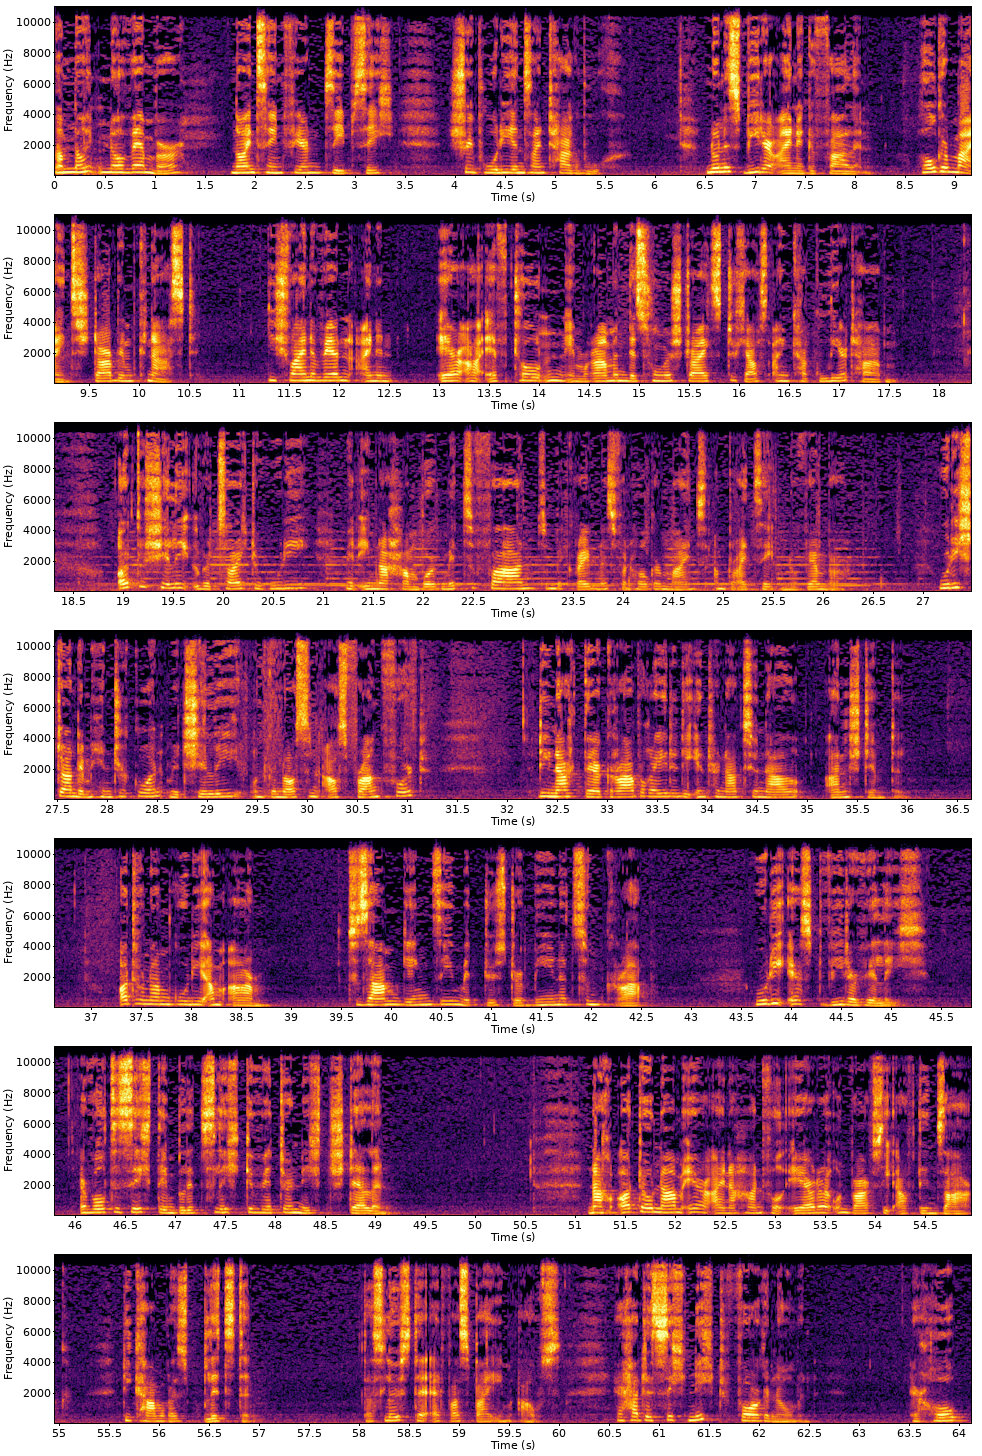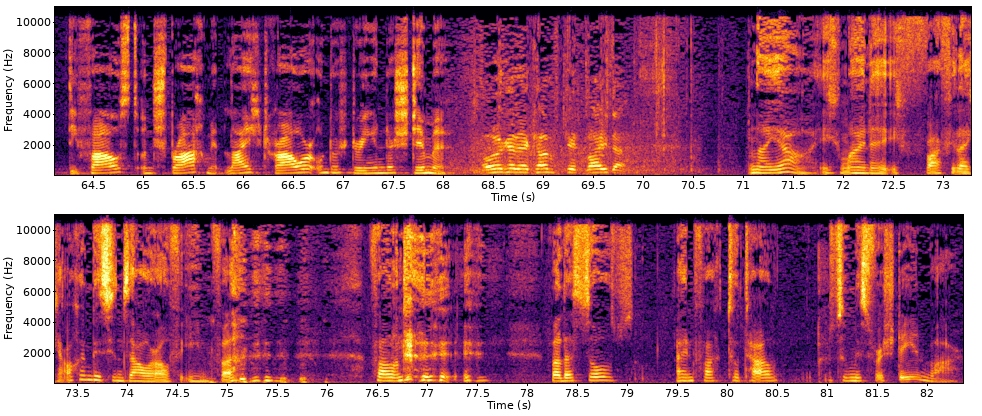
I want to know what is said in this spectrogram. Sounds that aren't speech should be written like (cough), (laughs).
Am 9. November 1974 schrieb Rudi in sein Tagebuch. Nun ist wieder eine gefallen. Holger Mainz starb im Knast. Die Schweine werden einen RAF-Toten im Rahmen des Hungerstreiks durchaus einkalkuliert haben. Otto Schilly überzeugte Rudi, mit ihm nach Hamburg mitzufahren zum Begräbnis von Holger Mainz am 13. November. Rudi stand im Hintergrund mit Schilly und Genossen aus Frankfurt, die nach der Grabrede die international anstimmten. Otto nahm Rudi am Arm. Zusammen gingen sie mit düsterer Miene zum Grab. Rudi ist widerwillig. Er wollte sich dem Blitzlichtgewitter nicht stellen. Nach Otto nahm er eine Handvoll Erde und warf sie auf den Sarg. Die Kameras blitzten. Das löste etwas bei ihm aus. Er hatte es sich nicht vorgenommen. Er hob die Faust und sprach mit leicht rauer und durchdringender Stimme. Holger, der Kampf geht weiter. Naja, ich meine, ich war vielleicht auch ein bisschen sauer auf ihn, (laughs) weil, weil, weil das so einfach total zu missverstehen war.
